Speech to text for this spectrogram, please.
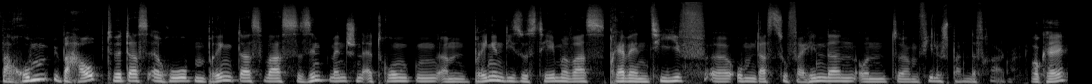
warum überhaupt wird das erhoben, bringt das was, sind Menschen ertrunken, ähm, bringen die Systeme was präventiv, äh, um das zu verhindern? Und ähm, viele spannende Fragen. Okay.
